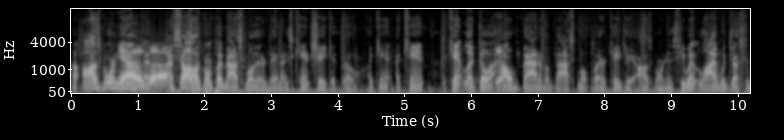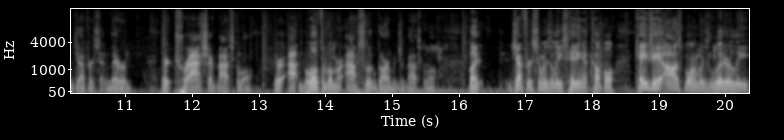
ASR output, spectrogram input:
Uh, Osborne, Yeah, yeah, was, uh, I, I saw Osborne play basketball the other day, and I just can't shake it, bro. I can't, I can't, I can't let go of how bad of a basketball player KJ Osborne is. He went live with Justin Jefferson. They were, they're trash at basketball. They're both of them are absolute garbage at basketball. But Jefferson was at least hitting a couple. KJ Osborne was literally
